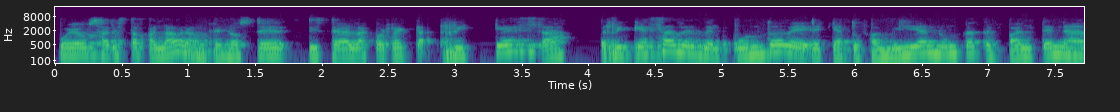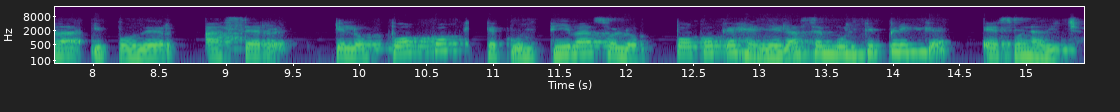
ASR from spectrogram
voy a usar esta palabra, aunque no sé si sea la correcta, riqueza, riqueza desde el punto de, que a tu familia nunca te falte nada y poder hacer que lo poco que cultivas o lo poco que generas se multiplique, es una dicha.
